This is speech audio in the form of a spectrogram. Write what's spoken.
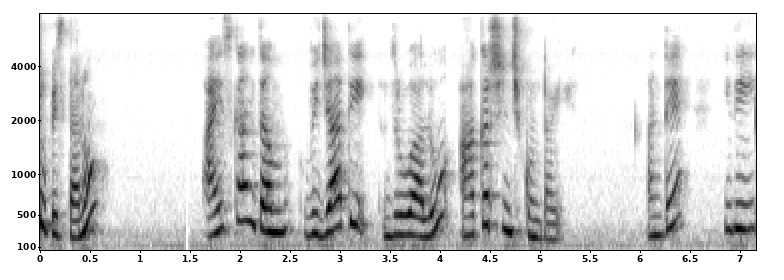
చూపిస్తాను. అయస్కాంతం విజాతి ధ్రువాలు ఆకర్షించుకుంటాయి. అంటే ఇది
